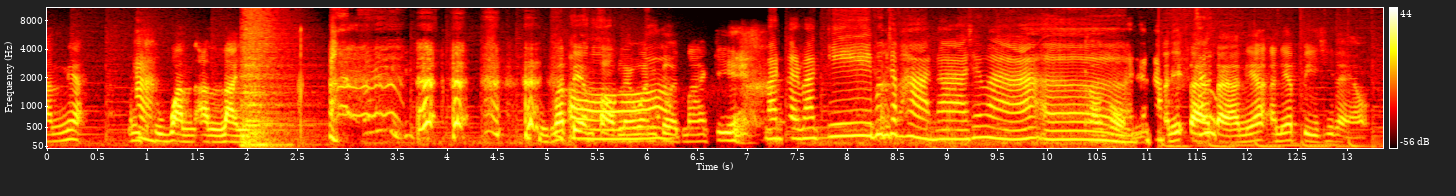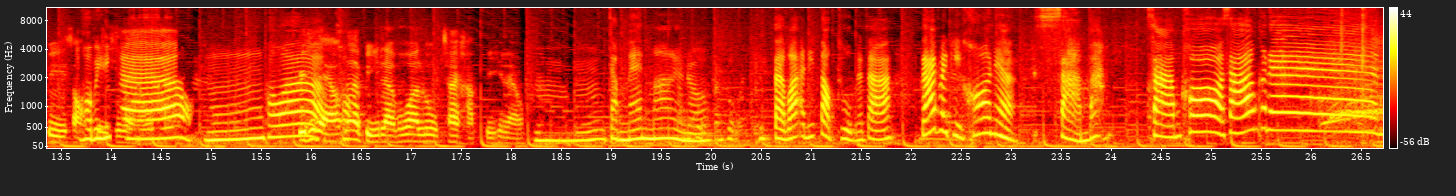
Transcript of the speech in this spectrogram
นั้นเนี่ย มันคือวันอะไร ผมผมก็เตรียมตอบเลยวันเกิดมากกี้วันเกิดมากกี้เพิ่งจะผ่านมาใช่ไหมเออครับผมนะคะอันนี้แต่สรุปแต่อันเนี้ยอันเนี้ยปีที่แล้วปีสองพอปีที่แล้วอืมเพราะว่าปีที่แล้วน่าจะปีที่แล้วเพราะว่าลูกใช่ครับปีที่แล้วอืมจำแม่นมากเลยเนาะแต่ว่าอันนี้ตอบถูกนะจ๊ะได้ไปกี่ข้อเนี่ยสามป่ะสามข้อสามคะแนน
